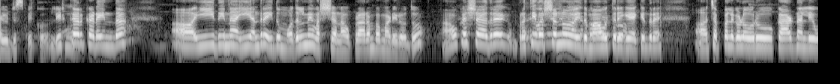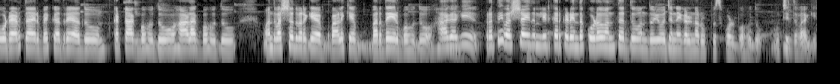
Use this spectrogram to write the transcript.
ಆಯೋಜಿಸಬೇಕು. ಲಿಟ್ಕರ್ ಕಡೆಯಿಂದ ಈ ದಿನ ಈ ಅಂದರೆ ಇದು ಮೊದಲನೇ ವರ್ಷ ನಾವು ಪ್ರಾರಂಭ ಮಾಡಿರೋದು. ಅವಕಾಶ ಆದರೆ ಪ್ರತಿ ವರ್ಷವೂ ಇದು ಮಾವುತರಿಗೆ ಯಾಕೆಂದರೆ ಚಪ್ಪಲ್ಗಳು ಅವರು ಕಾಡಿನಲ್ಲಿ ಓಡಾಡ್ತಾ ಇರಬೇಕಾದ್ರೆ ಅದು ಕಟ್ಟಾಗಬಹುದು, ಹಾಳಾಗಬಹುದು, ಒಂದು ವರ್ಷದವರೆಗೆ ಬಾಳಿಕೆ ಬರದೇ ಇರಬಹುದು. ಹಾಗಾಗಿ ಪ್ರತಿ ವರ್ಷ ಇದನ್ನು ಲಿಡ್ಕರ್ ಕಡೆಯಿಂದ ಕೊಡುವಂಥದ್ದು ಒಂದು ಯೋಜನೆಗಳನ್ನ ರೂಪಿಸ್ಕೊಳ್ಬಹುದು, ಉಚಿತವಾಗಿ.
